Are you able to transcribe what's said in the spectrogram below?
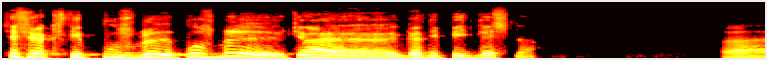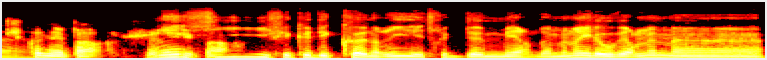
C'est celui-là qui fait pouce bleu, pouce bleu, tu vois, le gars des pays de l'Est là. Je connais pas. Je Mais si, il fait que des conneries, des trucs de merde. Maintenant, il a ouvert même un.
